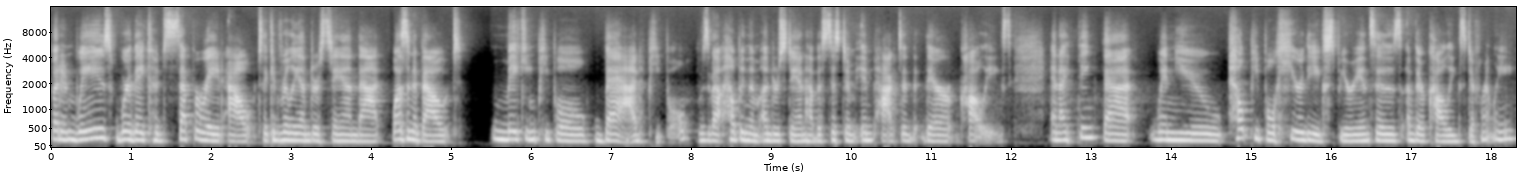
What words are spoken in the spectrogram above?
but in ways where they could separate out they could really understand that wasn't about making people bad people. It was about helping them understand how the system impacted their colleagues. And I think that when you help people hear the experiences of their colleagues differently,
